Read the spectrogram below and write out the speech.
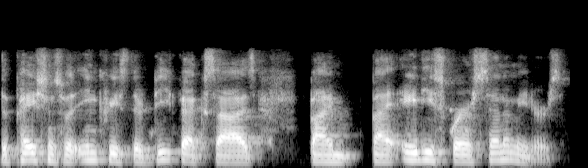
the patients would increase their defect size by by 80 square centimeters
